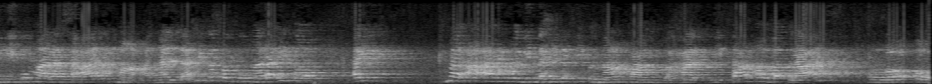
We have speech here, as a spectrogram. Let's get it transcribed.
hindi bumara sa ating mga kanal. Dahil kapag bumara ito, ay maaaring maging dahilan ito ng pangbahat. Di tama ba, class? Opo.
